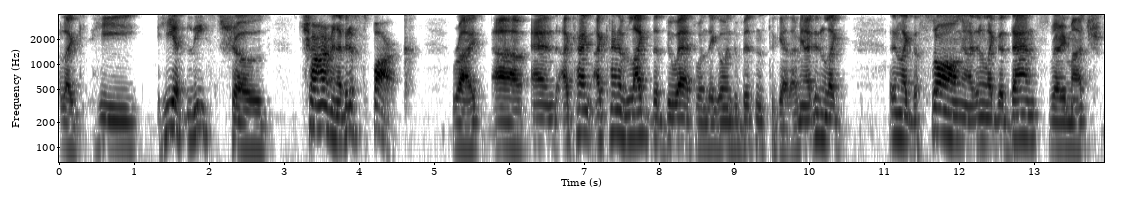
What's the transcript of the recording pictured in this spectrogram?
like he he at least showed charm and a bit of spark, right? Uh, and I kind I kind of liked the duet when they go into business together. I mean, I didn't like I didn't like the song and I didn't like the dance very much.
